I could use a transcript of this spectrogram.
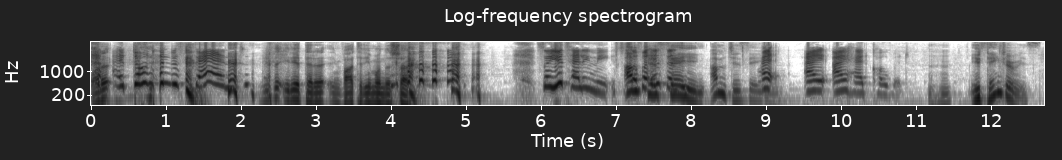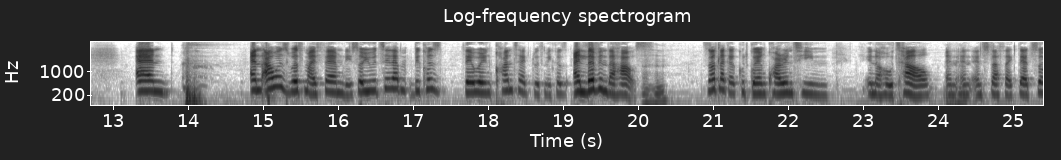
What a- I don't understand. Who's the idiot that uh, invited him on the show? so you're telling me? So I'm for just instance, saying. I'm just saying. I I I had COVID. you're dangerous. and and I was with my family. So you would say that because they were in contact with me, because I live in the house. Mm-hmm. It's not like I could go and quarantine in a hotel and, Mm-hmm. and, and stuff like that. So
